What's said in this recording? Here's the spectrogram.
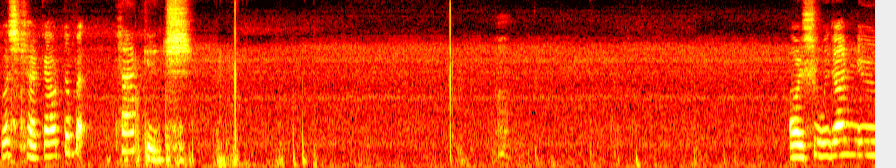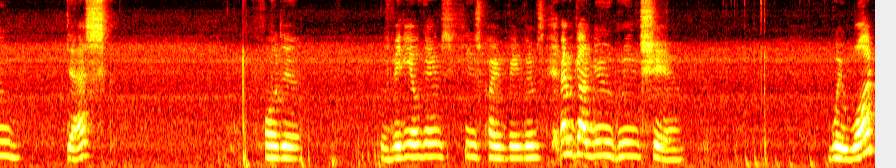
let's check out the package. Alright, so we got a new desk for the video games. He was playing video games. And we got a new green chair. Wait, what?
